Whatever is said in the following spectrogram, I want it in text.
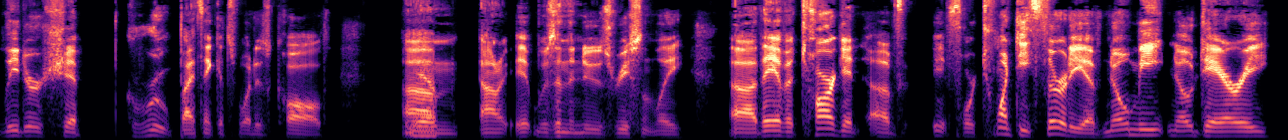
Leadership Group, I think it's what it's called. Um, yeah. It was in the news recently. Uh, they have a target of for 2030 of no meat, no dairy,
